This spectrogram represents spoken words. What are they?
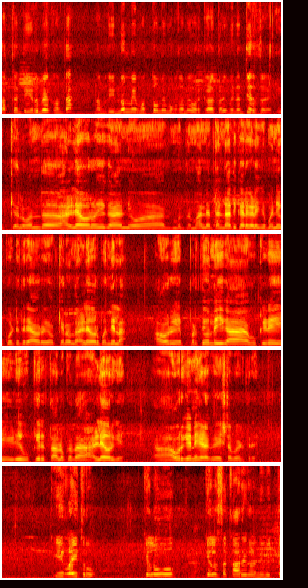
ತಕ್ಕಂತೆ ಇರಬೇಕು ಅಂತ ನಮ್ದು ಇನ್ನೊಮ್ಮೆ ಮತ್ತೊಮ್ಮೆ ಮುಗ್ದೊಮ್ಮೆ ಅವ್ರಿಗೆ ಕಳ್ಕೊಳ್ಳಿ ವಿನಂತಿ ಇರ್ತದೆ. ಈ ಕೆಲವೊಂದು ಹಳ್ಳಿಯವರು ಈಗ ನೀವು ಮಾನ್ಯ ದಂಡಾಧಿಕಾರಿಗಳಿಗೆ ಮನೆ ಕೊಟ್ಟಿದ್ರೆ ಅವರು ಕೆಲವೊಂದು ಹಳ್ಳಿಯವರು ಬಂದಿಲ್ಲ. ಅವರು ಪ್ರತಿಯೊಂದು ಈಗ ಹುಕ್ಕಿಡಿ ಇಡೀ ಹುಕ್ಕಿರಿ ತಾಲೂಕದ ಹಳ್ಳಿಯವ್ರಿಗೆ ಅವ್ರಿಗೇನು ಹೇಳಕ್ಕೆ ಇಷ್ಟಪಡ್ತೀರಿ? ಈ ರೈತರು ಕೆಲವು ಕೆಲಸ ಕಾರ್ಯಗಳ ನಿಮಿತ್ತ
